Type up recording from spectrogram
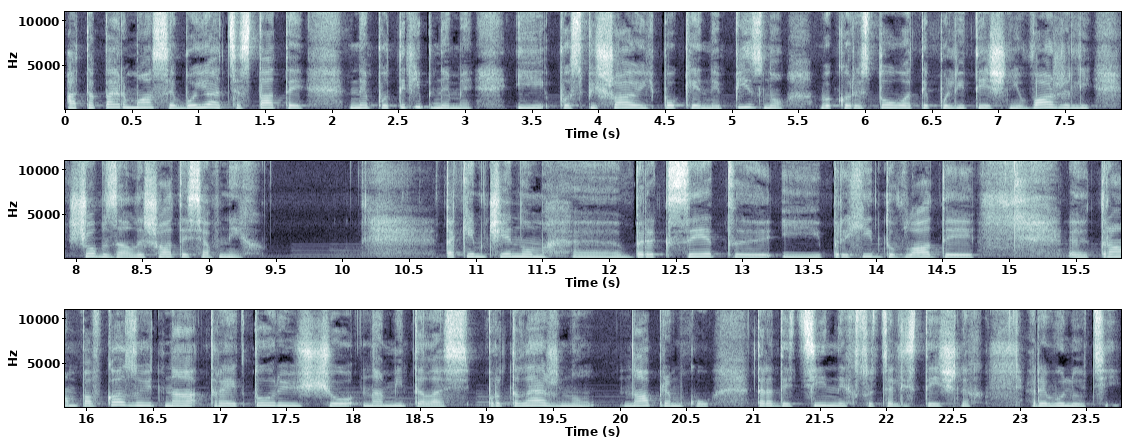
А тепер маси бояться стати непотрібними і поспішають, поки не пізно, використовувати політичні важелі, щоб залишатися в них. Таким чином, е, Брексит е, і прихід до влади е, Трампа вказують на траєкторію, що намітилась протилежну напрямку традиційних соціалістичних революцій.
